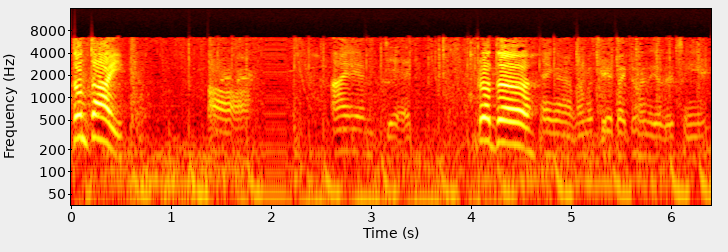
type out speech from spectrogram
Brother, don't die. Oh, I am dead. Brother. Hang on, I'm gonna see if I can join the other team.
